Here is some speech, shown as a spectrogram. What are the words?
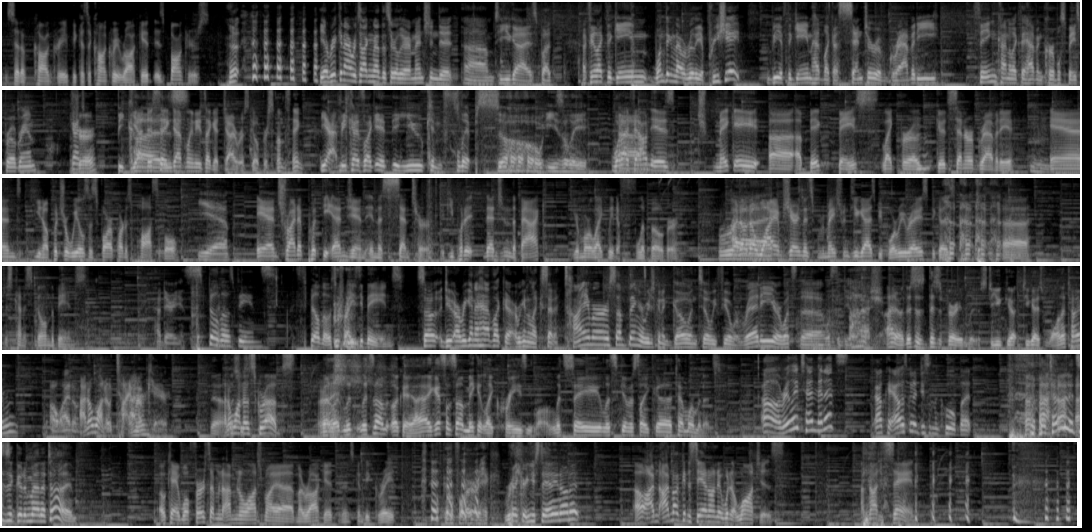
instead of concrete because a concrete rocket is bonkers. Yeah, Rick and I were talking about this earlier. I mentioned it um, to you guys, but I feel like the game. One thing that I would really appreciate would be if the game had like a center of gravity thing, kind of like they have in Kerbal Space Program. Gotcha. Sure. Because Yeah, this thing definitely needs like a gyroscope or something. Yeah, because like it, you can flip so easily. What I Um, found is tr- make a uh, a big base, like for a good center of gravity, and you know put your wheels as far apart as possible, Yeah. and try to put the engine in the center. If you put it the engine in the back, you're more likely to flip over. I don't know why I'm sharing this information with you guys before we race because uh, just kind of spilling the beans. How dare you? Spill those beans. Spill those crazy beans. So, do are we gonna have like a? Are we gonna like set a timer or something? Or are we just gonna go until we feel we're ready? Or what's the what's the deal, Ash? I don't know. This is this is very loose. Do you go, do you guys want a timer? Oh, I don't. I don't want no I timer. don't care. No, I don't want no scrubs. All let, let, let's not. Okay, I I guess let's not make it like crazy long. Let's say let's give us like uh, ten more minutes. Oh, really? Ten minutes? Okay, I was gonna do something cool, but But ten minutes is a good amount of time. Okay, well first I'm gonna I'm gonna launch my uh, my rocket and it's gonna be great. Go for it, Rick. Rick, are you standing on it? Oh, I'm, I'm not gonna stand on it when it launches. I'm not insane.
